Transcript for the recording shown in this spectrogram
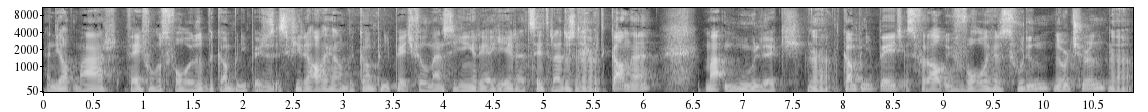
En die had maar 500 volgers op de company page. Dus is viraal gegaan op de company page. Veel mensen gingen reageren, et cetera. Dus het kan, hè, maar moeilijk. Ja. De company page is vooral uw volgers voeden, nurturen. Ja.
